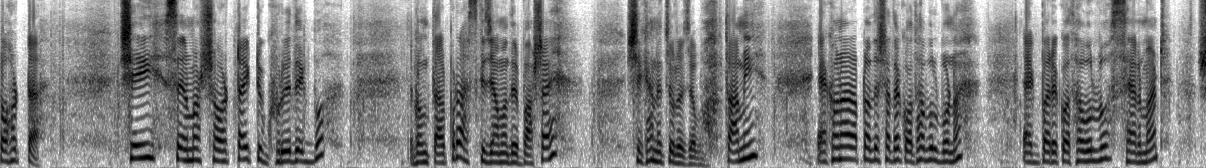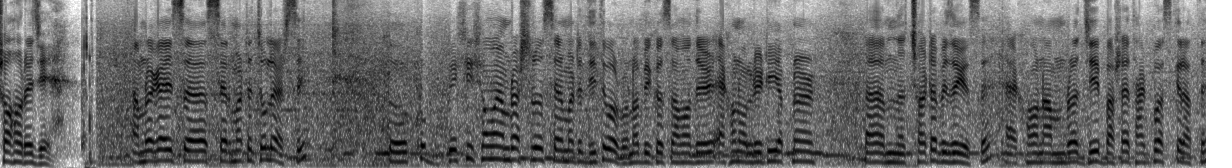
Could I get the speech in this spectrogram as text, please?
শহরটা সেই সেরমার শহরটা একটু ঘুরে দেখব। এবং তারপর আজকে যে আমাদের বাসায় সেখানে চলে যাব। তো আমি এখন আর আপনাদের সাথে কথা বলব না। একবারে কথা বলব স্যারমাট শহরে যে। আমরা গাইস স্যারমাটে চলে আসছি। তো খুব বেশি সময় আমরা আসলে স্যারমাটে দিতে পারব না বিকজ আমাদের এখন অলরেডি আপনার ছয়টা বেজে গেছে। এখন আমরা যে বাসায় থাকব আজকে রাতে,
